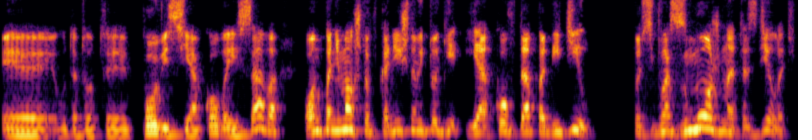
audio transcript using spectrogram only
э, вот эту вот э, повесть Якова и Исава, он понимал, что в конечном итоге Яков, да, победил. То есть возможно это сделать.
